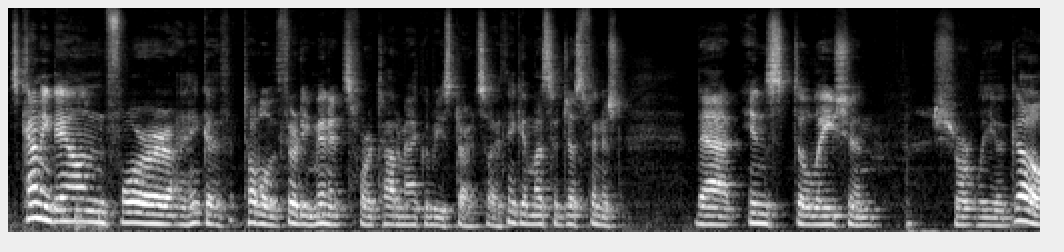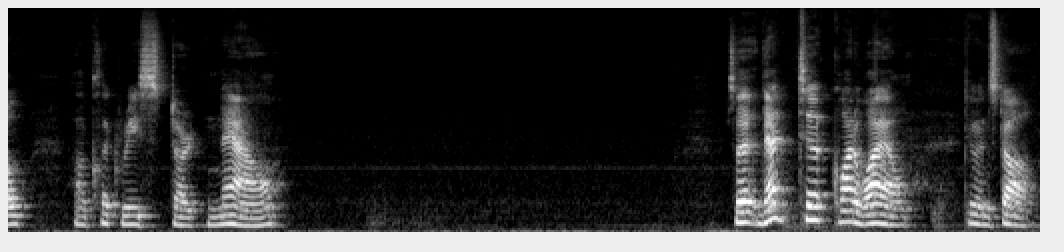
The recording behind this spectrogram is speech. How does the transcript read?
It's counting down for I think a total of 30 minutes for it to automatically restart. So I think it must have just finished that installation shortly ago. I'll click restart now. So that took quite a while to install.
